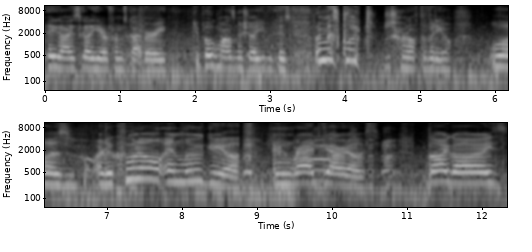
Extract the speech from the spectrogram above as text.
Hey guys, got here from Scott Berry Two Pokemon's gonna show you because I misclicked to turn off the video. Was Articuno and Lugia and Red Gyarados. Bye guys.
